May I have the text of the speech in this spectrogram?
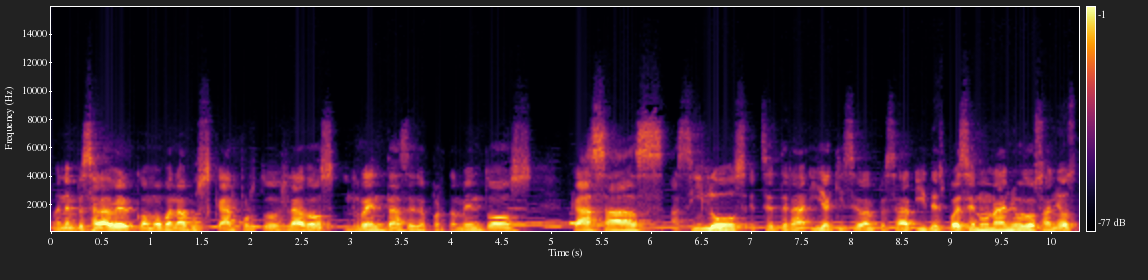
Van a empezar a ver cómo van a buscar por todos lados rentas de departamentos, casas, asilos, etcétera, y aquí se va a empezar, y después en un año o dos años,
